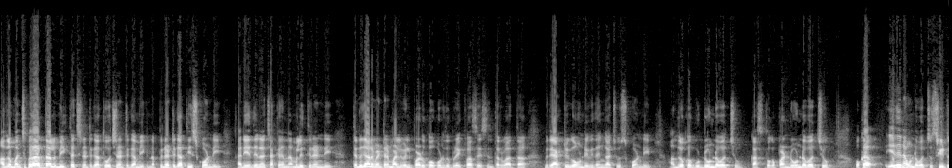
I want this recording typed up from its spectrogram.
అందులో మంచి పదార్థాలు మీకు తెచ్చినట్టుగా తోచినట్టుగా మీకు నప్పినట్టుగా తీసుకోండి. కానీ ఏదైనా చక్కగా నమిలి తినండి. తినగానే వెంటనే మళ్ళీ వెళ్ళి పడుకోకూడదు బ్రేక్ఫాస్ట్ చేసిన తర్వాత. మీరు యాక్టివ్గా ఉండే విధంగా చూసుకోండి. అందులో ఒక గుడ్డు ఉండవచ్చు కాస్త ఒక పండు ఉండవచ్చు ఒక ఏదైనా ఉండవచ్చు. స్వీట్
